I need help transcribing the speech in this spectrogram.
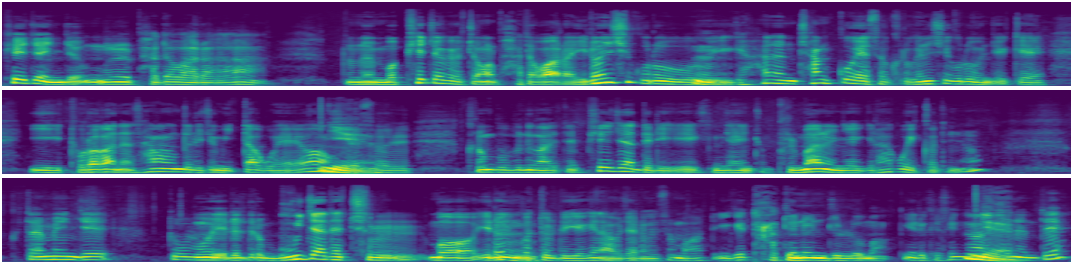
피해자 인정을 받아와라. 또는 뭐 피해자 결정을 받아와라 이런 식으로 음. 이게 하는 창구에서 그런 식으로 이제 이렇게 이 돌아가는 상황들이 좀 있다고 해요. 예. 그래서 그런 부분을 가질 때 피해자들이 굉장히 좀 불만을 얘기를 하고 있거든요. 그다음에 이제 또 뭐 예를 들어 무이자 대출 뭐 이런 음. 것들도 얘기 나오잖아요. 그래서 뭐 이게 다 되는 줄로 막 이렇게 생각하시는데 예.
